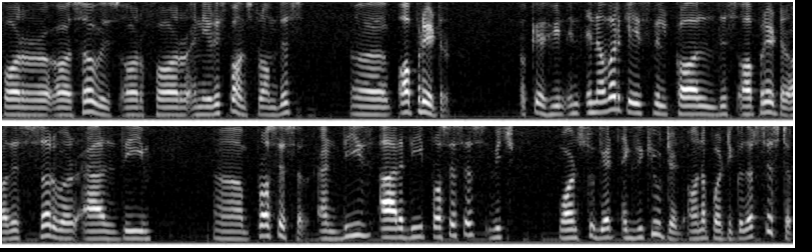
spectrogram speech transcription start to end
for a service or for any response from this operator. Okay in, in our case we'll call this operator or this server as the uh, processor. And these are the processes which wants to get executed on a particular system.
